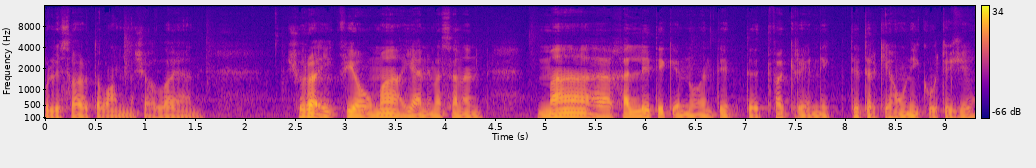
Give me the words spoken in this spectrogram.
واللي صارت طبعا ما شاء الله يعني شو رأيك فيها وما يعني مثلا ما خليتك إنه أنت تفكري إنك تتركي هونيك وتجي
